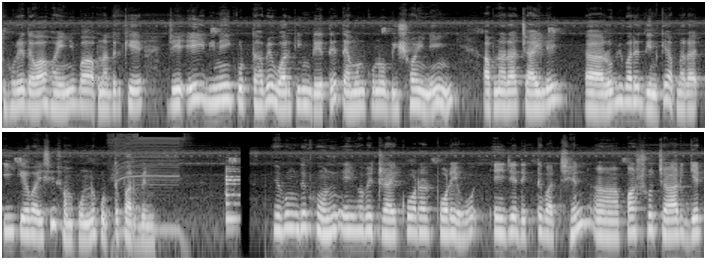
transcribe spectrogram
ধরে দেওয়া হয়নি বা আপনাদেরকে যে এই দিনেই করতে হবে ওয়ার্কিং ডেতে তেমন কোনো বিষয় নেই। আপনারা চাইলেই রবিবারের দিনকে আপনারা ই কেওয়াইসি সম্পূর্ণ করতে পারবেন। এবং দেখুন, এইভাবে ট্রাই করার পরেও এই যে দেখতে পাচ্ছেন পাঁচশো চার গেট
